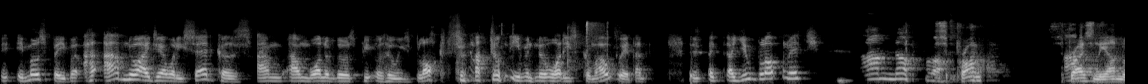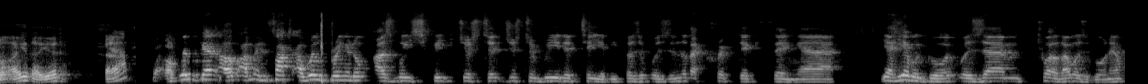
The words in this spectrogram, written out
It must be, but I have no idea what he said because I'm I'm one of those people who he's blocked, so I don't even know what he's come out with. And are you blocked, Mitch? I'm not blocked. Surprise. Surprisingly, I'm not either. Yeah. Yeah. I will get. I, in fact, I will bring it up as we speak, just to just to read it to you because it was another cryptic thing. Uh, yeah, here we go. It was um, 12 hours ago now.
